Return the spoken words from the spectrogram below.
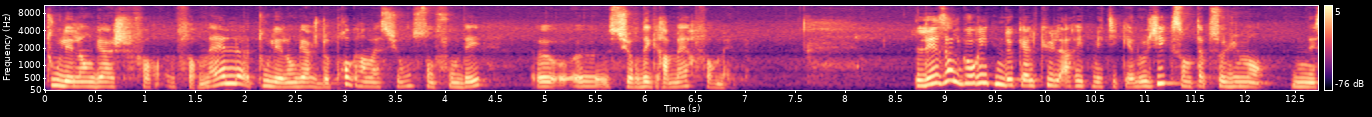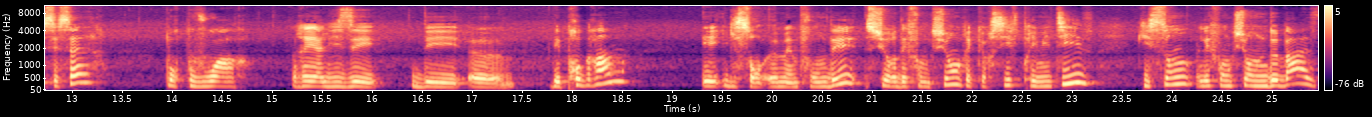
tous les langages formels, tous les langages de programmation sont fondés sur des grammaires formelles. Les algorithmes de calcul arithmétique et logique sont absolument nécessaires pour pouvoir réaliser des, euh, des programmes et ils sont eux-mêmes fondés sur des fonctions récursives primitives qui sont les fonctions de base,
